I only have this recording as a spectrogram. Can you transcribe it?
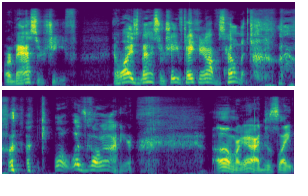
or Master Chief? And why is Master Chief taking off his helmet? what, what's going on here? Oh my god, just like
